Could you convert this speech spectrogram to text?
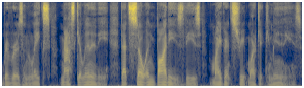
rivers and lakes masculinity that so embodies these migrant street market communities.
